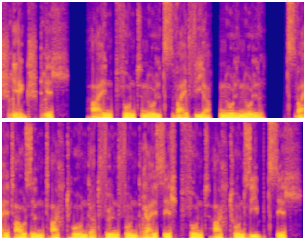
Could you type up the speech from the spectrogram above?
Schrägstrich 1 Pfund 02400 2835 Pfund 78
